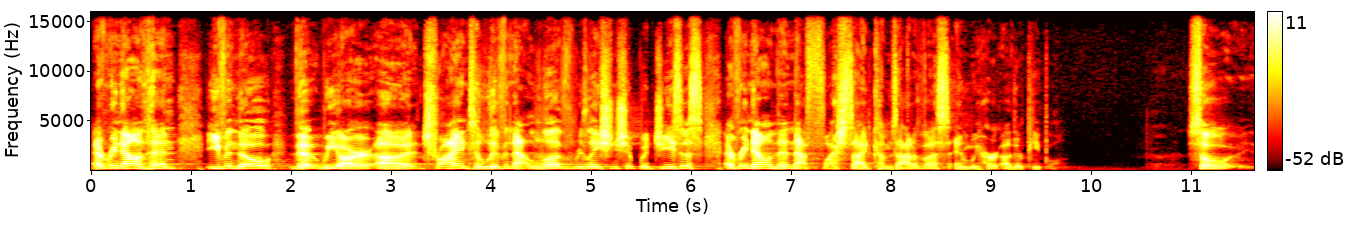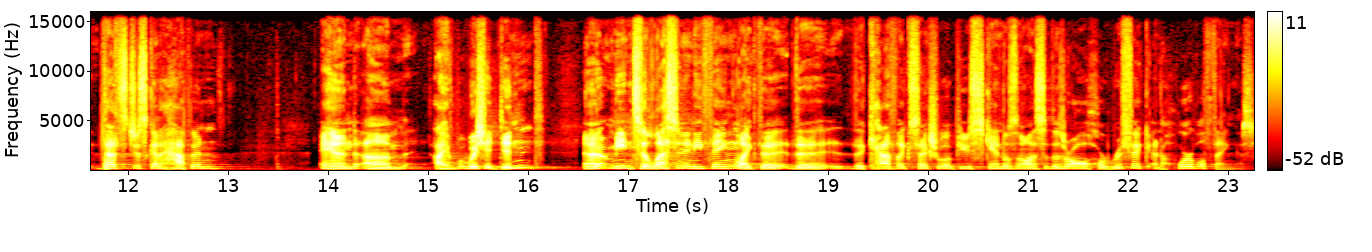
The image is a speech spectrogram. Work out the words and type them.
Every now and then, even though that we are uh, trying to live in that love relationship with Jesus, every now and then that flesh side comes out of us and we hurt other people. So that's just going to happen. And um, I wish it didn't. And I don't mean to lessen anything like the, the, the Catholic sexual abuse scandals and all this. Those are all horrific and horrible things.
